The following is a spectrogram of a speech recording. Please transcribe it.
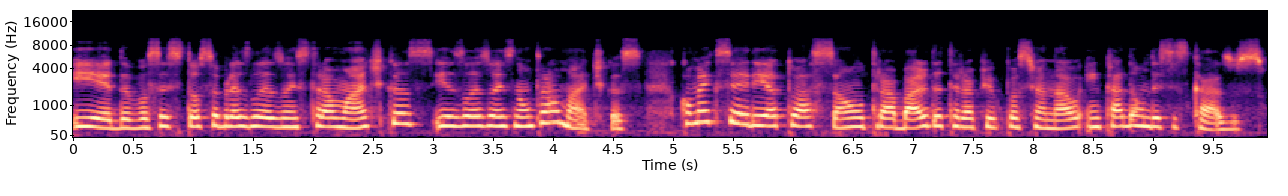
Ieda, você citou sobre as lesões traumáticas e as lesões não traumáticas. Como é que seria a atuação, o trabalho da terapia ocupacional em cada um desses casos?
